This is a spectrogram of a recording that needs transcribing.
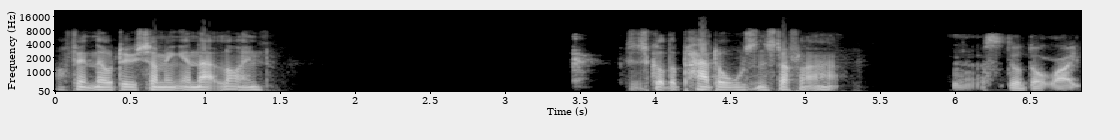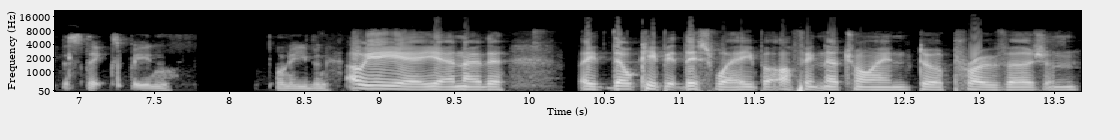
I think they'll do something in that line. 'Cause it's got the paddles and stuff like that. I still don't like the sticks being uneven. Oh yeah, yeah, yeah. No, they they they'll keep it this way, but I think they'll try and do a pro version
